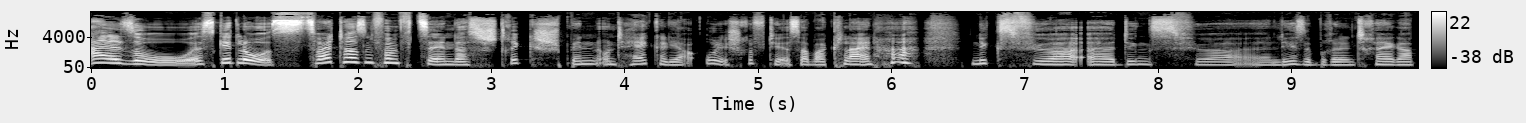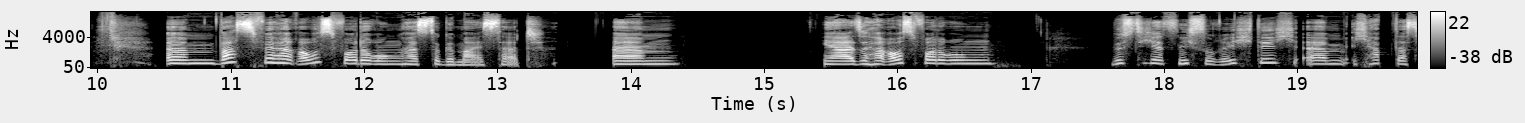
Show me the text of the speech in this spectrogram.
Also, es geht los. 2015 das Strick, Spinn und Häkeljahr. Oh, die Schrift hier ist aber klein. Nix für äh, Dings, für äh, Lesebrillenträger. Ähm, was für Herausforderungen hast du gemeistert? Ähm, ja, also Herausforderungen wüsste ich jetzt nicht so richtig. Ähm, ich habe das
